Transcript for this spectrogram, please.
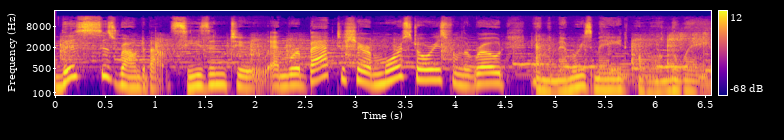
This is Roundabout Season 2, and we're back to share more stories from the road and the memories made along the way.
